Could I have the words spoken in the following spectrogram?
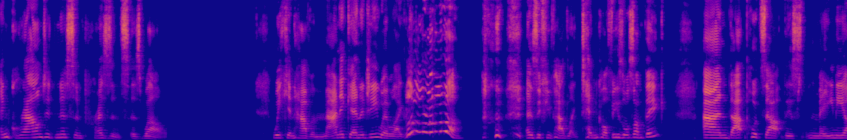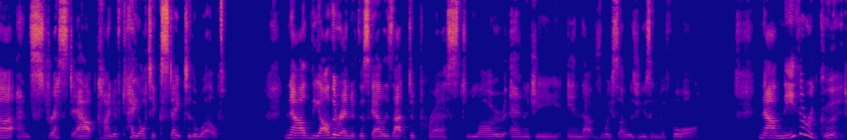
and groundedness and presence as well. We can have a manic energy where we're like, as if you've had like 10 coffees or something. And that puts out this mania and stressed out kind of chaotic state to the world. Now, the other end of the scale is that depressed, low energy in that voice I was using before. Now, neither are good.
